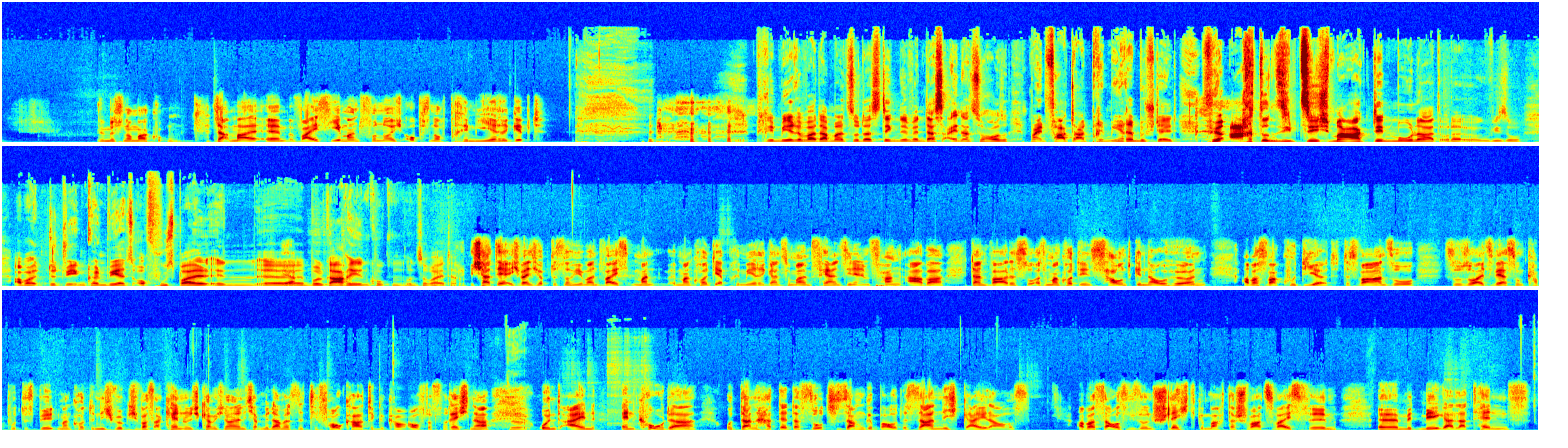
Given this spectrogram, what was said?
Wir müssen noch mal gucken. Sag mal, ähm, weiß jemand von euch, ob es noch Premiere gibt? Premiere war damals so das Ding, ne? Wenn das einer zu Hause, mein Vater hat Premiere bestellt für 78 Mark den Monat oder irgendwie so. Aber deswegen können wir jetzt auch Fußball in äh, ja. Bulgarien gucken und so weiter. Ich hatte ja, ich weiß nicht, ob das noch jemand weiß, man, man konnte ja Premiere ganz normal im Fernsehen empfangen, aber dann war das so, also man konnte den Sound genau hören, aber es war kodiert. Das waren so, so, so als wäre es so ein kaputtes Bild. Man konnte nicht wirklich was erkennen. Und ich kann mich noch erinnern, ich habe mir damals eine TV-Karte gekauft auf dem Rechner ja. und ein Encoder. Und dann hat er das so zusammengebaut. Es sah nicht geil aus, aber es sah aus wie so ein schlecht gemachter Schwarz-Weiß-Film äh, mit mega Latenz.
